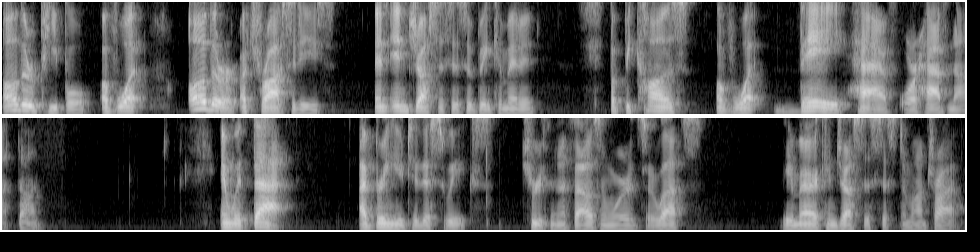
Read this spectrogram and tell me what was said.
other people, of what other atrocities and injustices have been committed, but because of what they have or have not done. And with that, I bring you to this week's Truth in a Thousand Words or Less the American justice system on trial.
